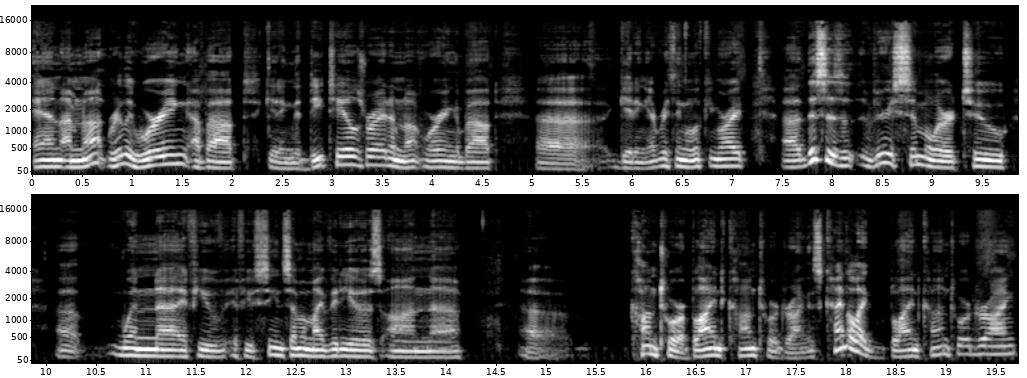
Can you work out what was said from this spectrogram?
and I'm not really worrying about getting the details right. I'm not worrying about uh, getting everything looking right. Uh, this is very similar to uh, when if you if you've seen some of my videos on contour, blind contour drawing. It's kind of like blind contour drawing,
